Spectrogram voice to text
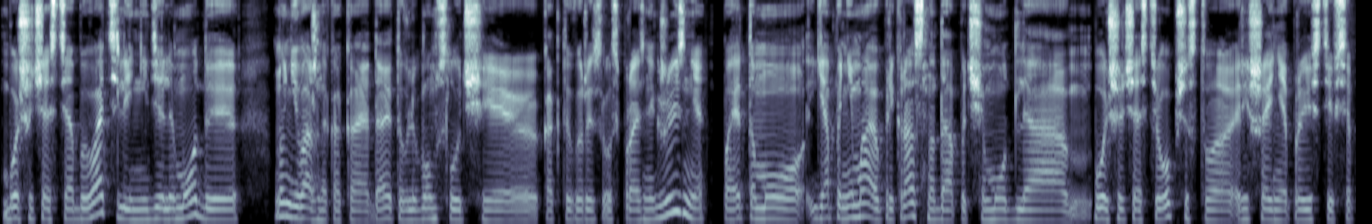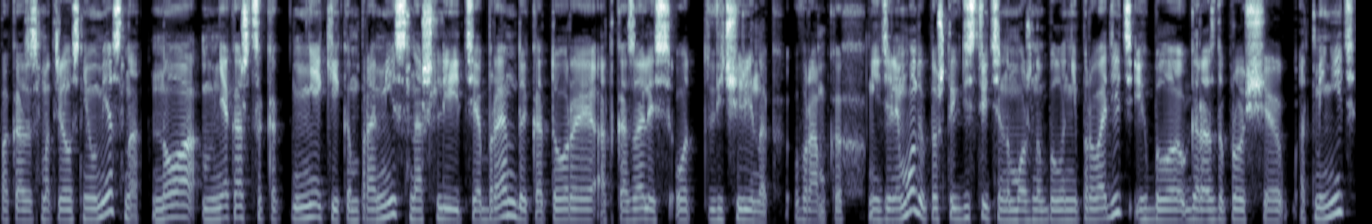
большей части обывателей неделя моды ну, неважно какая, да, это в любом случае, как ты выразилась, праздник жизни. Поэтому я понимаю прекрасно, да, почему для большей части общества решение провести все показы смотрелось неуместно, но мне кажется, как некий компромисс нашли те бренды, которые отказались от вечеринок в рамках недели моды, потому что их действительно можно было не проводить, их было гораздо проще отменить.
